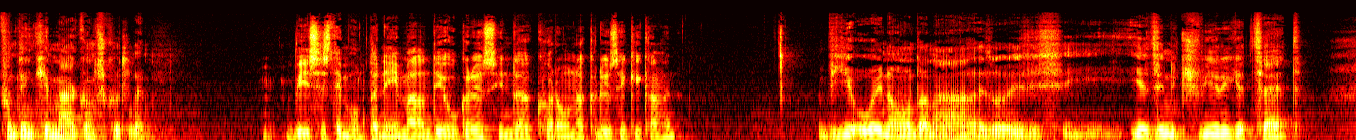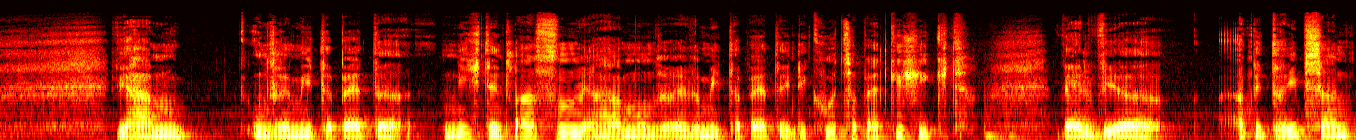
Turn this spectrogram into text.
von denen können wir auch ganz gut leben. Wie ist es dem Unternehmer Andi Ogris in der Corona-Krise gegangen? Wie allen anderen auch. Also es ist eine irrsinnig schwierige Zeit. Wir haben unsere Mitarbeiter nicht entlassen. Wir haben unsere Mitarbeiter in die Kurzarbeit geschickt, weil wir ein Betrieb sind,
